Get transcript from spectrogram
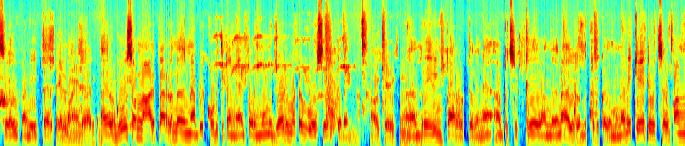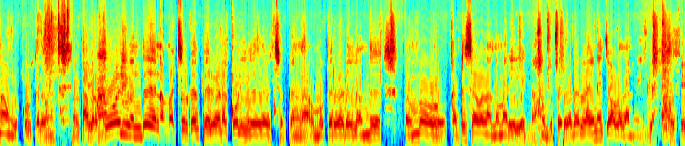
சேல் பண்ணிட்டு தான் Sale பண்ணிட்டு தான் இருக்கு கூஸ் ஒரு நாலு பேர் இருந்ததுங்க அப்படியே கொடுத்துட்டேங்க. இப்போ ஒரு மூணு ஜோடி மட்டும் கூஸ் இருக்குதுங்க ஓகே பிரீடிங் பேர் இருக்குதுங்க. அப்ப சிக்கு வந்ததுன்னா அதுல இருந்து கொடுக்கறது. முன்னாடி கேட்டு வச்சிருப்பாங்கன்னா அவங்களுக்கு கொடுக்கறதுங்க Okay. அப்புறம் கோழி வந்து நம்ம வச்சிருக்கிறது பெருவடை கோழிகள் தான் வச்சிருக்காங்கண்ணா. ரொம்ப பெருவடையில வந்து ரொம்ப கட்டு சேவல் அந்த மாதிரி இல்லைங்கண்ணா. கொஞ்சம் பெருவடை லைனேஜ் அவ்வளவுதான் வைங்களேன். ஓகே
